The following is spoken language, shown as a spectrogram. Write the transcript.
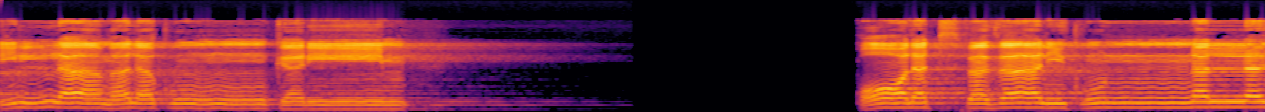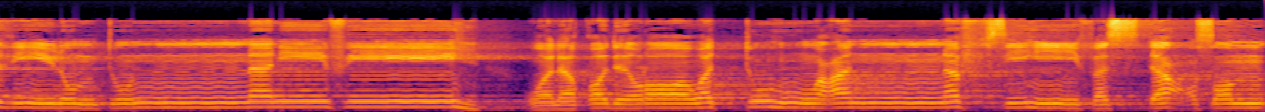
إلا ملك كريم. قالت فذلكن الذي لمتنني فيه ولقد راودته عن نفسه فاستعصم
